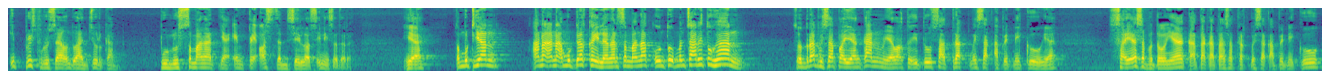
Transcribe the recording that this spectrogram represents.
iblis berusaha untuk hancurkan. Bunuh semangatnya, enteos dan zelos ini saudara. Ya, Kemudian anak-anak muda kehilangan semangat untuk mencari Tuhan. Saudara bisa bayangkan ya waktu itu Sadrak Mesak Abednego ya. Saya sebetulnya kata-kata Sadrak Mesak Abednego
